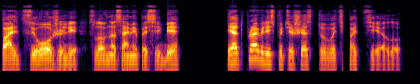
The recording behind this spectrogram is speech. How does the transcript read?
Пальцы ожили, словно сами по себе, и отправились путешествовать по телу,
